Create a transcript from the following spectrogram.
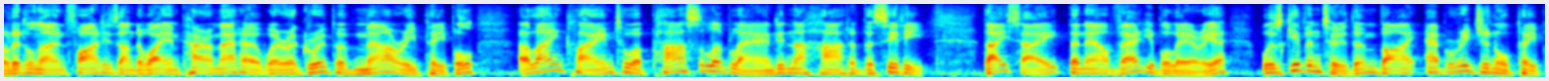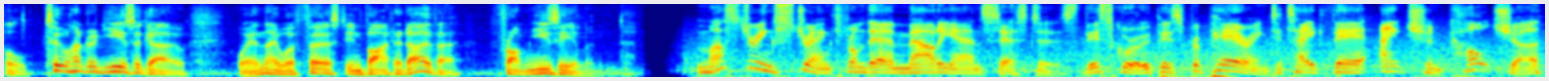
A little known fight is underway in Parramatta where a group of Maori people are laying claim to a parcel of land in the heart of the city. They say the now valuable area was given to them by Aboriginal people 200 years ago when they were first invited over from New Zealand. Mustering strength from their Maori ancestors, this group is preparing to take their ancient culture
